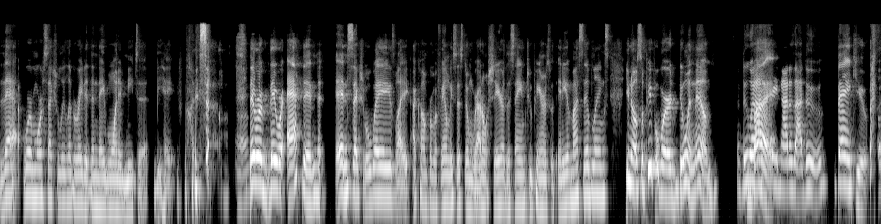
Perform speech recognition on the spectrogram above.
that were more sexually liberated than they wanted me to behave so uh-huh. they were they were acting in sexual ways like i come from a family system where i don't share the same two parents with any of my siblings you know so people were doing them do what I say, not as I do. Thank you.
